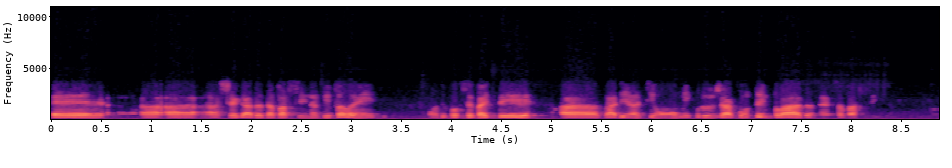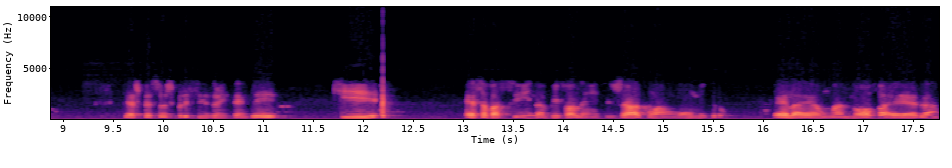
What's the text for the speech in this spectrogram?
é a, a, a, chegada da vacina bivalente, onde você vai ter a variante Ômicron já contemplada nessa vacina. E as pessoas precisam entender que essa vacina bivalente, já com a Ômicron, ela é uma nova era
